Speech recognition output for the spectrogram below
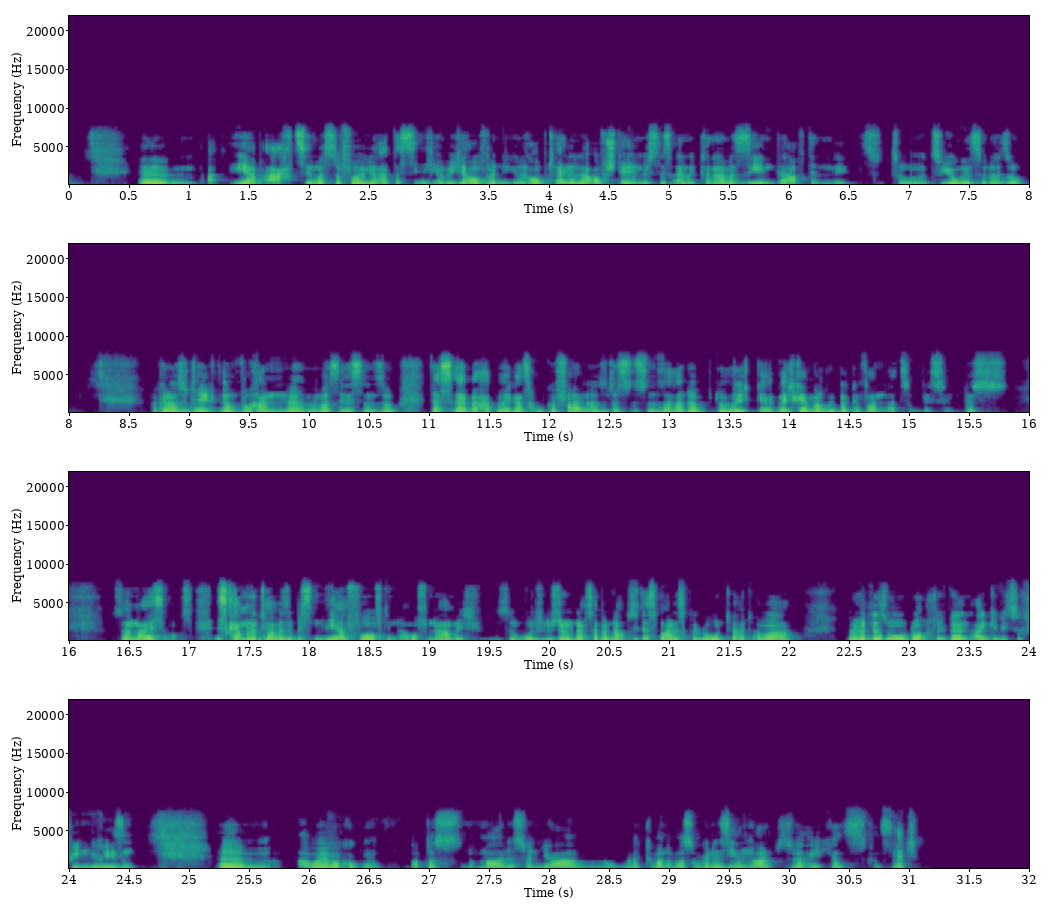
ähm, eher ab 18, was zur Folge hat, dass sie nicht irgendwelche aufwendigen Raumteile da aufstellen müssen, dass einer keiner was sehen darf, denn zu, zu, zu jung ist oder so. Man kann also direkt irgendwo ran, ne, wenn was ist und so. Das äh, hat mir ganz gut gefallen. Also das ist eine Sache, da, da wäre ich, wär ich gerne mal rüber gewandert, so ein bisschen. Das sah nice aus. Es kam mir nur teilweise ein bisschen leer vor auf den Aufnahmen, ich, so, wo ich gedacht habe, na, ob sich das mal alles gelohnt hat, aber man hört ja so, doch, die wären angeblich zufrieden gewesen. Ähm, aber ja, mal gucken, ob das nochmal ist. Wenn ja, vielleicht kann man da was organisieren mal. Das wäre eigentlich ganz, ganz nett.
